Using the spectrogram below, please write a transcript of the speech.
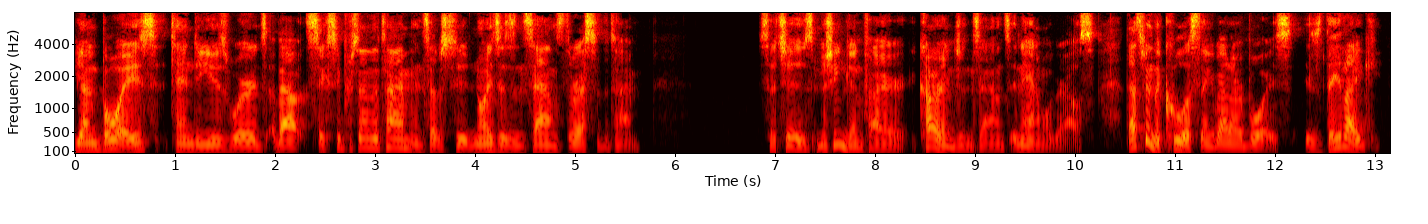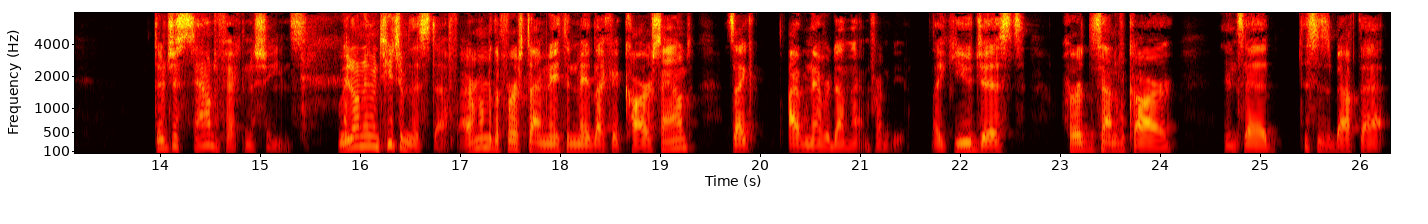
Young boys tend to use words about 60% of the time and substitute noises and sounds the rest of the time, such as machine gun fire, car engine sounds, and animal growls. That's been the coolest thing about our boys is they like they're just sound effect machines. We don't even teach them this stuff. I remember the first time Nathan made like a car sound. It's like I've never done that in front of you. Like you just heard the sound of a car and said, "This is about that,"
